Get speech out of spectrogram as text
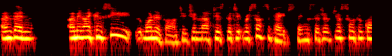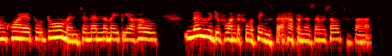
and then, I mean, I can see one advantage and that is that it resuscitates things that have just sort of gone quiet or dormant and then there may be a whole load of wonderful things that happen as a result of that.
